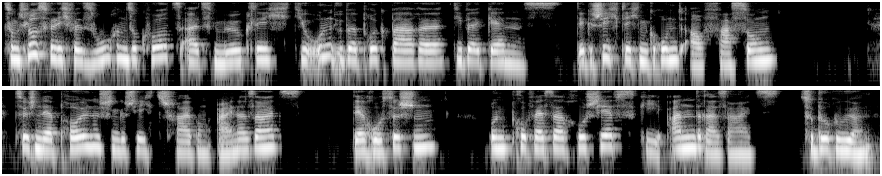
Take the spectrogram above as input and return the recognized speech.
Zum Schluss will ich versuchen, so kurz als möglich die unüberbrückbare Divergenz der geschichtlichen Grundauffassung zwischen der polnischen Geschichtsschreibung einerseits, der russischen und Professor Chruschewski andererseits zu berühren.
